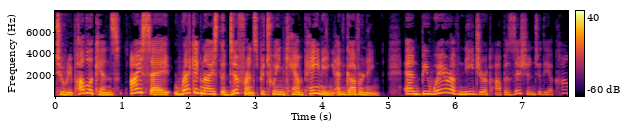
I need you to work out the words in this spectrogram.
To Republicans, I say recognize the difference between campaigning and governing, and beware of knee jerk opposition to the accomplishment.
